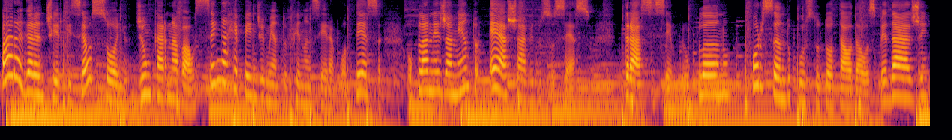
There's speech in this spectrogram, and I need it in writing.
Para garantir que seu sonho de um carnaval sem arrependimento financeiro aconteça, o planejamento é a chave do sucesso. Trace sempre um plano, orçando o custo total da hospedagem,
